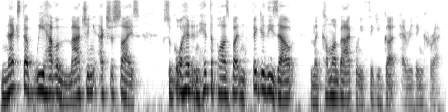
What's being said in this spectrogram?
next up, we have a matching exercise. So go ahead and hit the pause button, figure these out, and then come on back when you think you've got everything correct.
